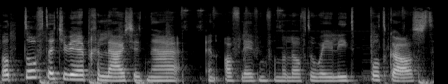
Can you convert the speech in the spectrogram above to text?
Wat tof dat je weer hebt geluisterd naar een aflevering van de Love the Way You Lead podcast.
